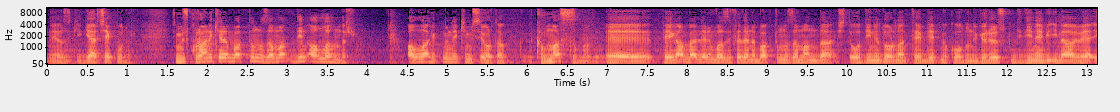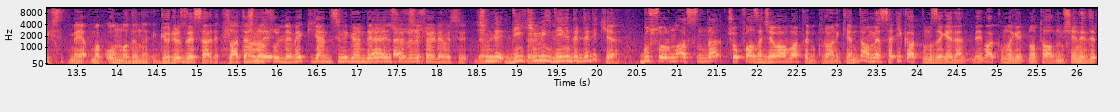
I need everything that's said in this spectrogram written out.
Ne yazık ki gerçek budur. Şimdi biz Kur'an-ı Kerim baktığımız zaman din Allah'ındır. Allah hükmünde kimseye ortak kılmaz. Kılmaz, evet. Ee, peygamberlerin vazifelerine baktığımız zaman da işte o dini doğrudan tebliğ etmek olduğunu görüyoruz. Dine bir ilave veya eksiltme yapmak olmadığını görüyoruz vesaire. Zaten Şimdi- Resul demek kendisini gönderenin Evet, evet sözünü şey. söylemesi demek. Şimdi din kimin dinidir dedik ya. Bu sorunun aslında çok fazla cevabı var tabii Kur'an-ı Kerim'de ama mesela ilk aklımıza gelen, benim aklıma gelip not aldığım şey nedir?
